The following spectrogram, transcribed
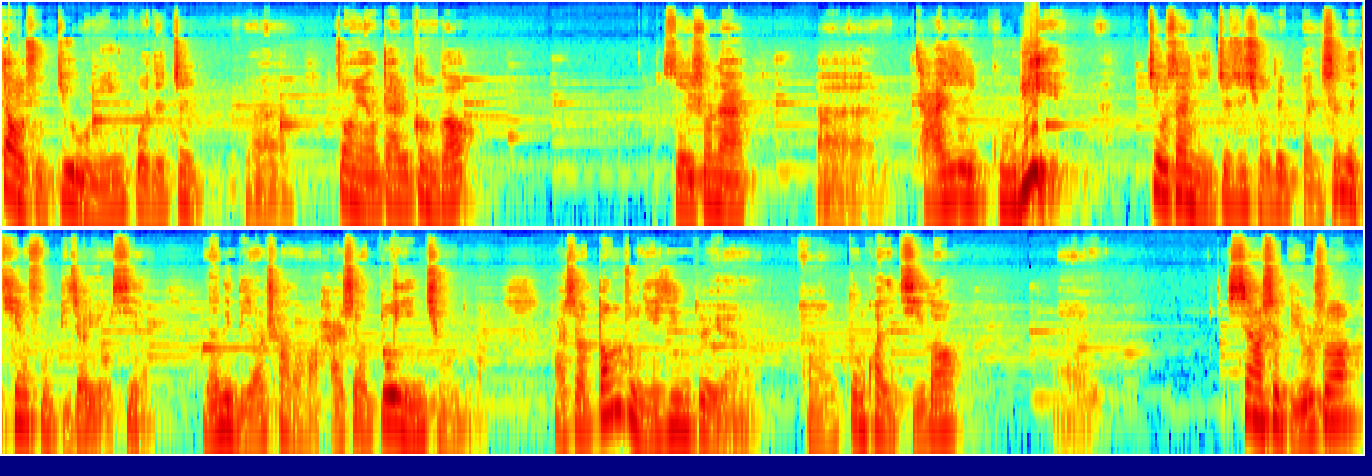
倒数第五名获得正呃状元的概率更高。所以说呢，呃，他还是鼓励，就算你这支球队本身的天赋比较有限。能力比较差的话，还是要多赢球，对吧？还是要帮助年轻队员，嗯，更快的提高。呃，像是比如说，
